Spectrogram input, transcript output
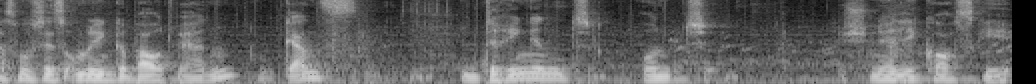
Das muss jetzt unbedingt gebaut werden. Ganz dringend und Schnellikowski.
